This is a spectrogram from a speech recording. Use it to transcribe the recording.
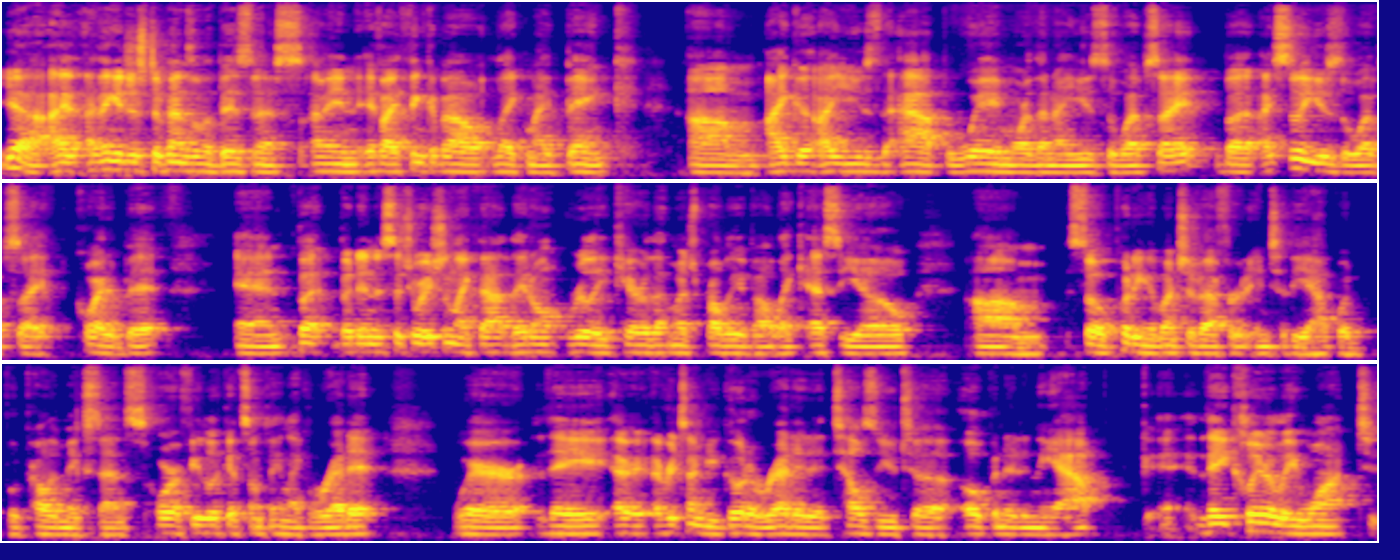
Yeah, I, I think it just depends on the business. I mean, if I think about like my bank, um, I go, I use the app way more than I use the website, but I still use the website quite a bit. And but but in a situation like that, they don't really care that much probably about like SEO. Um, so putting a bunch of effort into the app would would probably make sense. Or if you look at something like Reddit, where they every time you go to Reddit, it tells you to open it in the app they clearly want to,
